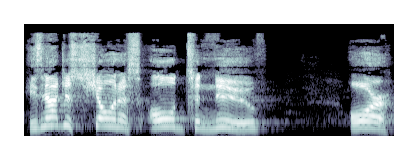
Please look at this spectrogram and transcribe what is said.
he's not just showing us old to new, or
